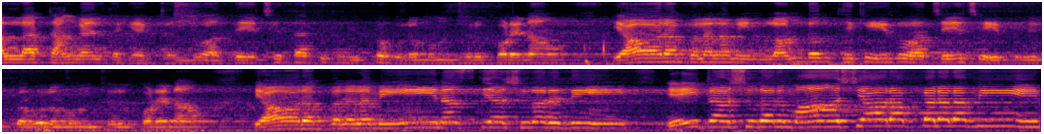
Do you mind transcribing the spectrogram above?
আল্লাহ টাঙ্গাইল থেকে একজন দোয়া চেয়েছে, তাকে তুমি কবুল মঞ্জুর করে নাও। ইয়া রাব্বুল আলামিন, লন্ডন থেকে দোয়া চেয়েছে, তুমি কবুল মঞ্জুর করে নাও। ইয়া রাব্বুল আলামিন, আজকে আশুরার দিন। এইটা আশুরার মাস, ইয়া রাব্বুল আলামিন,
